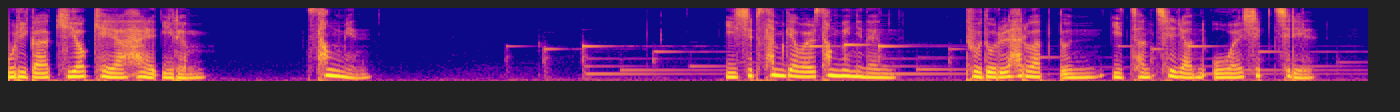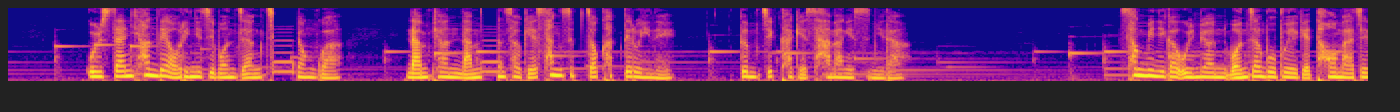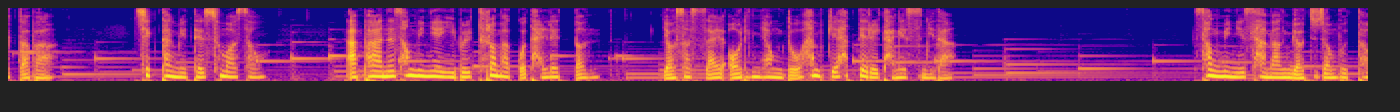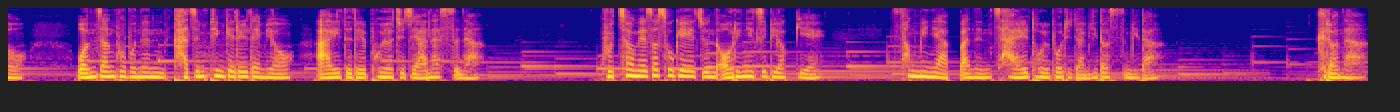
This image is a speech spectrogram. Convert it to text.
우리가 기억해야 할 이름. 성민. 23개월 성민이는 두도를 하루 앞둔 2007년 5월 17일 울산 현대 어린이집 원장 최영과 남편 남현석의 상습적 학대로 인해 끔찍하게 사망했습니다. 성민이가 울면 원장 부부에게 더 맞을까봐 식탁 밑에 숨어서 아파하는 성민이의 입을 틀어막고 달랬던 6살 어린 형도 함께 학대를 당했습니다. 성민이 사망 몇 주 전부터 원장 부부는 가진 핑계를 대며 아이들을 보여주지 않았으나 구청에서 소개해준 어린이집이었기에 성민이 아빠는 잘 돌보리라 믿었습니다. 그러나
